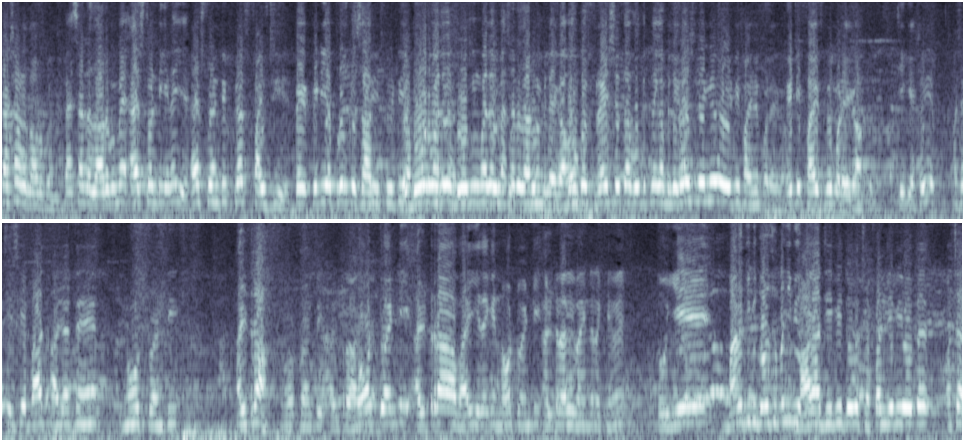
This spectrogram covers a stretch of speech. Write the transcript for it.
पैंसठ हज़ार रुपए में। पैंसठ हज़ार रुपए में एस ट्वेंटी है ना ये? S twenty plus five G है। पीटी अप्रूव के साथ। डोर के वाले ब्रोकिंग वाले पैंसठ हज़ार में मिलेगा। और कोई फ्रेश रहता है वो कितने का मिलेगा? फ्रेश लेंगे वो एटी फाइव में पड़ेगा। 85 में पड़ेगा। ठीक है। सही है। अच्छा इसके बाद आ जाते हैं Note twenty ultra Note twenty ultra Note twenty ultra भाई ये देखें नोट ट्वेंटी अल्ट्रा भी भाई ने रखे हुए हैं। तो ये बारह जीबी दो सौ छप्पन जीबी बारह जीबी दो सौ छप्पन जीबी होता है। अच्छा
